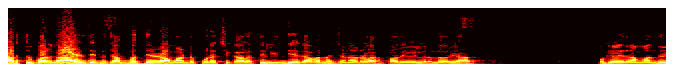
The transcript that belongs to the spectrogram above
அடுத்து பாருங்கள் ஆயிரத்தி எட்நூத்தி ஐம்பத்தி ஏழாம் ஆண்டு புரட்சி காலத்தில் இந்திய கவர்னர் ஜெனரலாக பதவியில் இருந்தவர் யார்? ஓகே இது நம்ம வந்து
